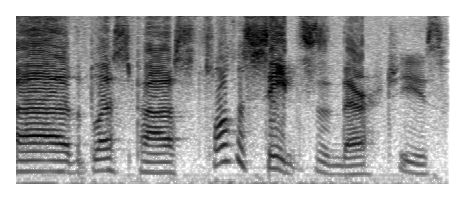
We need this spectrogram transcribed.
Uh, the Blessed Past. It's a lot of saints, isn't there? Jeez.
